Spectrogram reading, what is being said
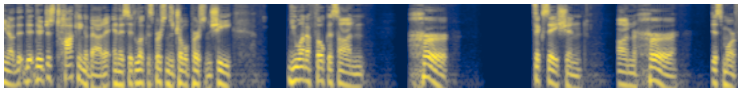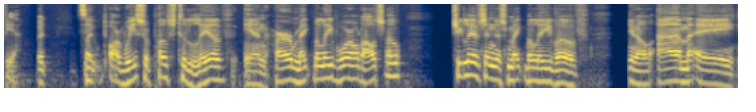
you know, th- they're just talking about it, and they said, "Look, this person's a troubled person. She, you want to focus on her fixation on her dysmorphia." But, but are we supposed to live in her make believe world also? She lives in this make believe of, you know, I'm a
